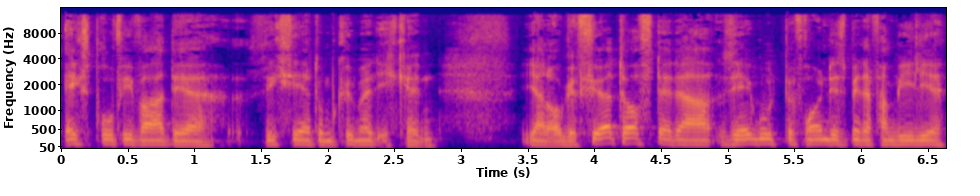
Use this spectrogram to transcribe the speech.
Ex-Profi war, der sich sehr darum kümmert. Ich kenne Jan-Auge Fjörtoff, der da sehr gut befreundet ist mit der Familie,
